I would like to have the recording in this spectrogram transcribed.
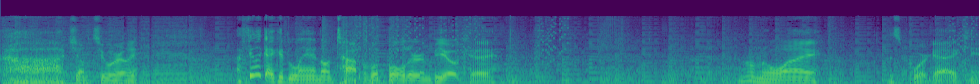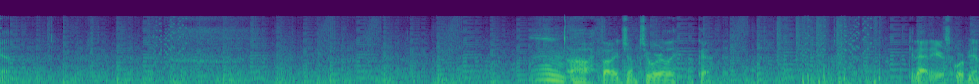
Ah, jumped too early. I feel like I could land on top of a boulder and be okay. I don't know why this poor guy can't. Mm, oh, I thought I jumped too early. Okay. Get out of here, Scorpion.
